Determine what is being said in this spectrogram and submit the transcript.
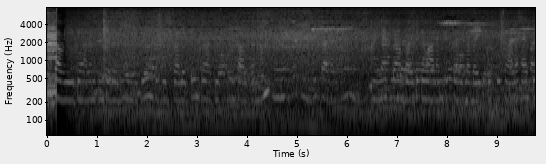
ఇంకా అవి తినాలనిపించలేదు. అందుకే ఇంకా పుస్తకాలు అయితే ఇంకా తీసుకొని తాగుతున్నాం అయినా ఇట్లా అయితే వారానికి ఒకసారి ఇట్లా బయటకు వస్తే చాలా హ్యాపీ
